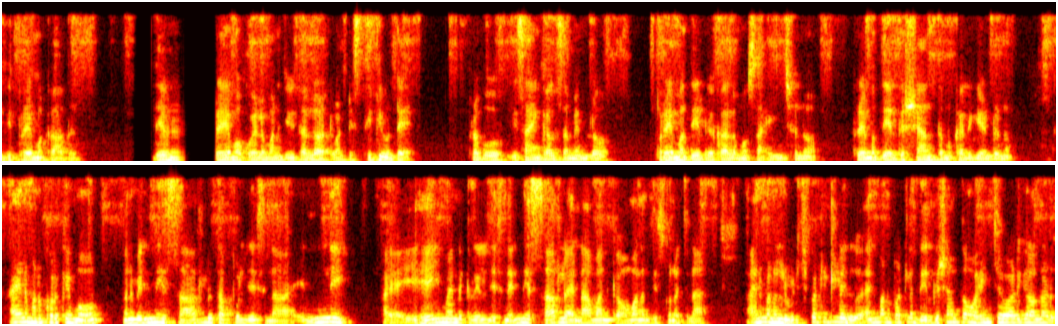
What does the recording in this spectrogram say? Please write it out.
ఇది ప్రేమ కాదు. దేవుని ప్రేమ ఒకవేళ మన జీవితాల్లో అటువంటి స్థితి ఉంటే ప్రభు ఈ సాయంకాల సమయంలో ప్రేమ దీర్ఘకాలము సహించును. ప్రేమ దీర్ఘ శాంతము కలిగి ఉండును. ఆయన మన కొరకేమో మనం ఎన్నిసార్లు తప్పులు చేసినా ఎన్ని హేయమైన క్రియలు చేసిన ఎన్నిసార్లు ఆయన నామానికి అవమానం తీసుకొని వచ్చినా ఆయన మనల్ని విడిచిపెట్టట్లేదు. ఆయన మన పట్ల దీర్ఘశాంతం వహించేవాడిగా ఉన్నాడు.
